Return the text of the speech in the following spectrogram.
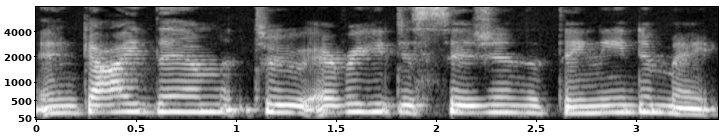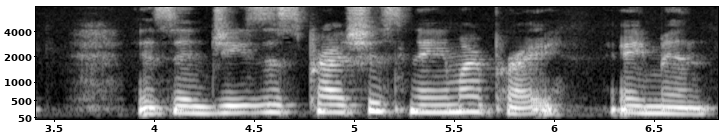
and guide them through every decision that they need to make. It's in Jesus' precious name I pray. Amen.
